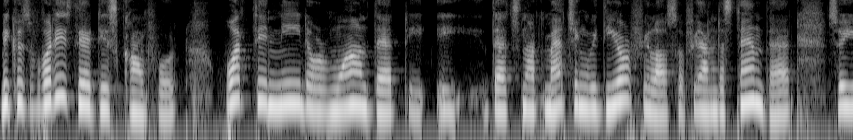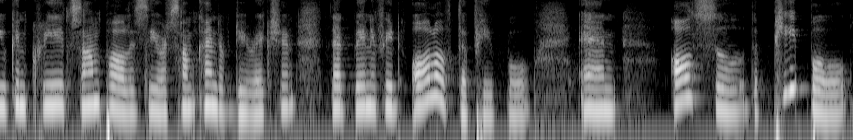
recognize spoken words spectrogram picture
because what is their discomfort? What they need or want that that's not matching with your philosophy. Understand that, so you can create some policy or some kind of direction that benefit all of the people, and also the people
